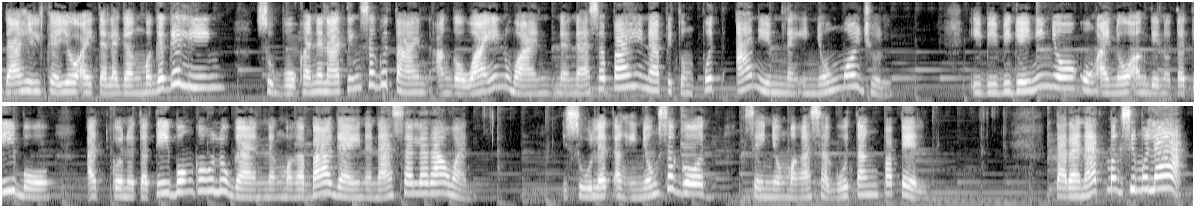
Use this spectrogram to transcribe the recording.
Dahil kayo ay talagang magagaling, subukan na nating sagutan ang gawain 1 na nasa pahina 76 ng inyong module. Ibibigay ninyo kung ano ang denotatibo at konotatibong kahulugan ng mga bagay na nasa larawan. Isulat ang inyong sagot sa inyong mga sagutang papel. Tara na't magsimula!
